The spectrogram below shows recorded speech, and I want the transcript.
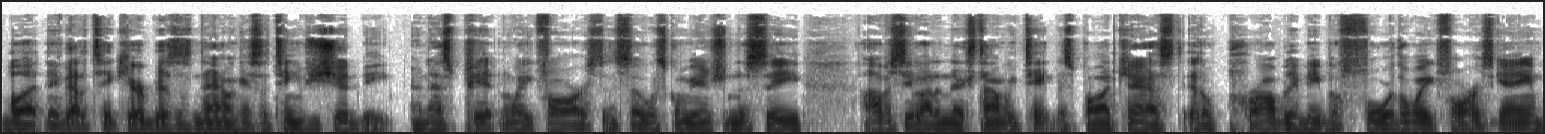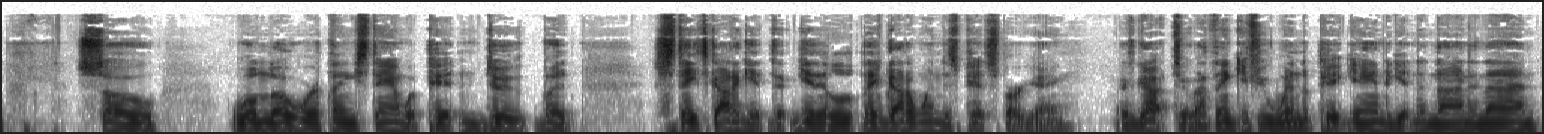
But they've got to take care of business now against the teams you should beat, and that's Pitt and Wake Forest. And so it's going to be interesting to see. Obviously, by the next time we tape this podcast, it'll probably be before the Wake Forest game. So we'll know where things stand with Pitt and Duke. But State's got to get get it. They've got to win this Pittsburgh game. They've got to. I think if you win the Pitt game to get into nine to nine,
